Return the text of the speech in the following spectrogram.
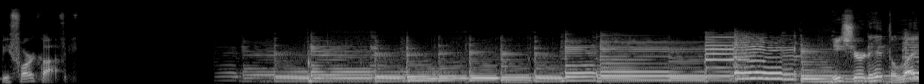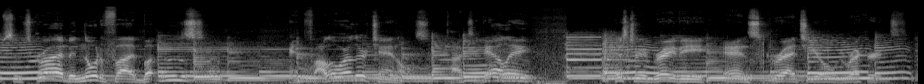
Before Coffee. Be sure to hit the like, subscribe, and notify buttons and follow our other channels Toxic Ally, History of Gravy, and Scratchy Old Records.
